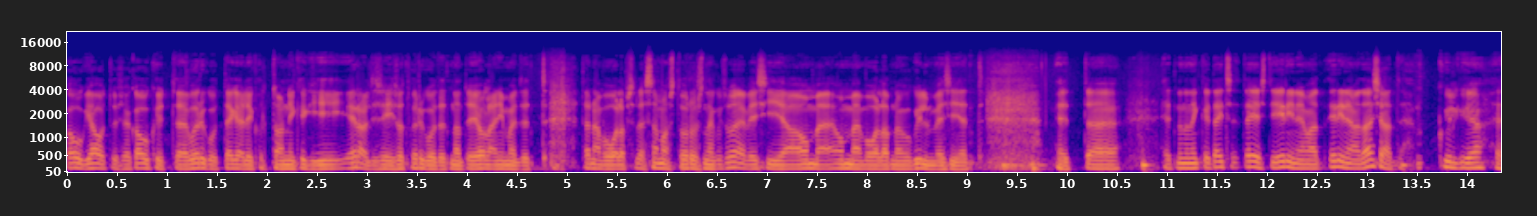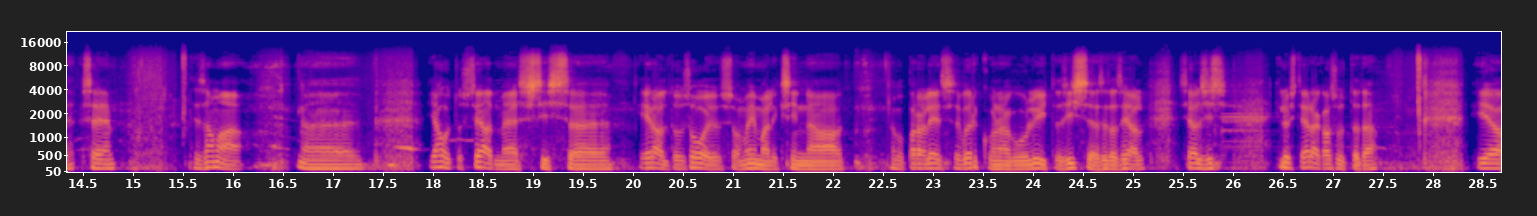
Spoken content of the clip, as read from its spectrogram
kaugjaotus ja kaugküttevõrgud tegelikult on ikkagi eraldiseisvad võrgud, et nad ei ole niimoodi, et täna voolab selles samas torus nagu soe vesi ja homme, homme voolab nagu külm vesi, et. et, äh, et nad on ikka täitsa, täiesti erinevad, erinevad asjad. küll jah, see seesama äh, jahutusseadmes siis äh, eralduv soojus on võimalik sinna nagu paralleelsesse võrku nagu lülitada sisse ja seda seal, seal siis ilusti ära kasutada. ja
